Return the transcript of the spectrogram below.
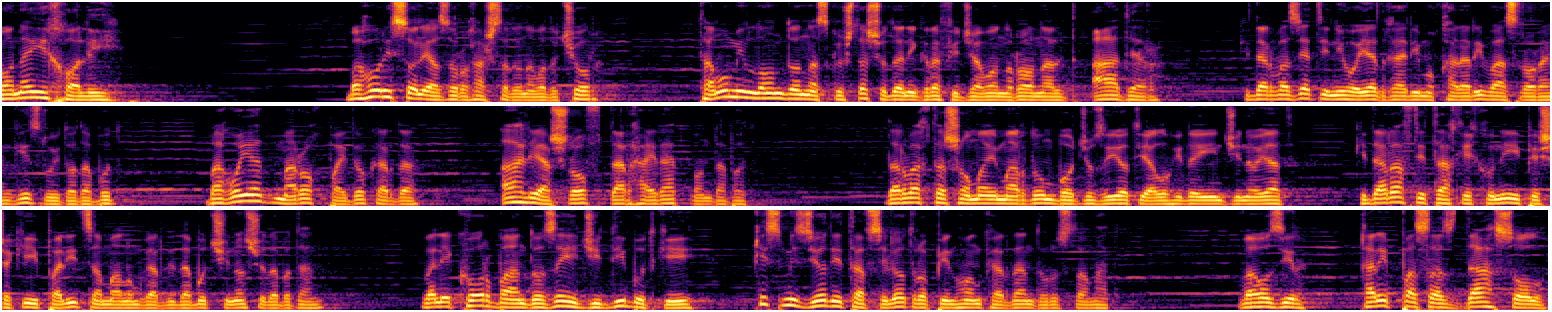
хонаи холӣ. Баҳори соли 1894 тамоми лондон аз кушта шудани графи ҷавон роналд адер ки дар вазъияти ниҳоят ғайримуқаррарӣ ва асрорангез рӯй дода буд ба ғоят мароғ пайдо карда аҳли ашроф дар ҳайрат монда буд. Дар вақташ омаи мардум бо ҷузъиёти алоҳидаи ин ҷиноят ки дар рафти таҳқиқкунии пешакии политсия маълум гардида буд шинос шуда буданд. Вале кор ба андозае ҷиддӣ буд ки қисми зиёди тафсилотро пинҳон кардан дуруст омад. Ва ҳозир қариб пас аз даҳ сол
